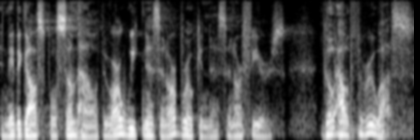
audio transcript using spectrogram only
And may the gospel somehow, through our weakness and our brokenness and our fears, go out through us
